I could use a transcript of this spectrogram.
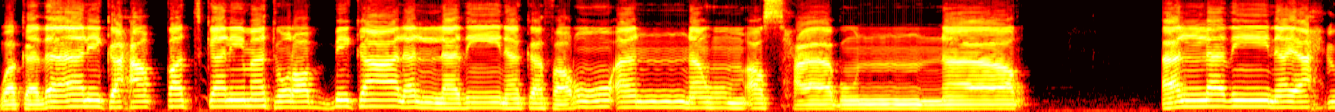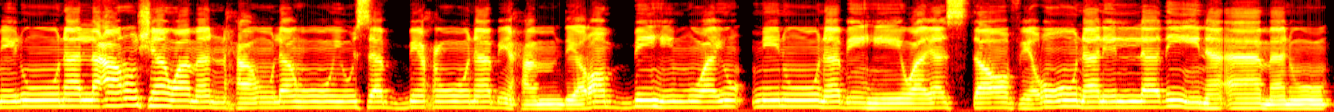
وكذلك حقت كلمة ربك على الذين كفروا أنهم أصحاب النار. الذين يحملون العرش ومن حوله يسبحون بحمد ربهم ويؤمنون به ويستغفرون للذين آمنوا.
